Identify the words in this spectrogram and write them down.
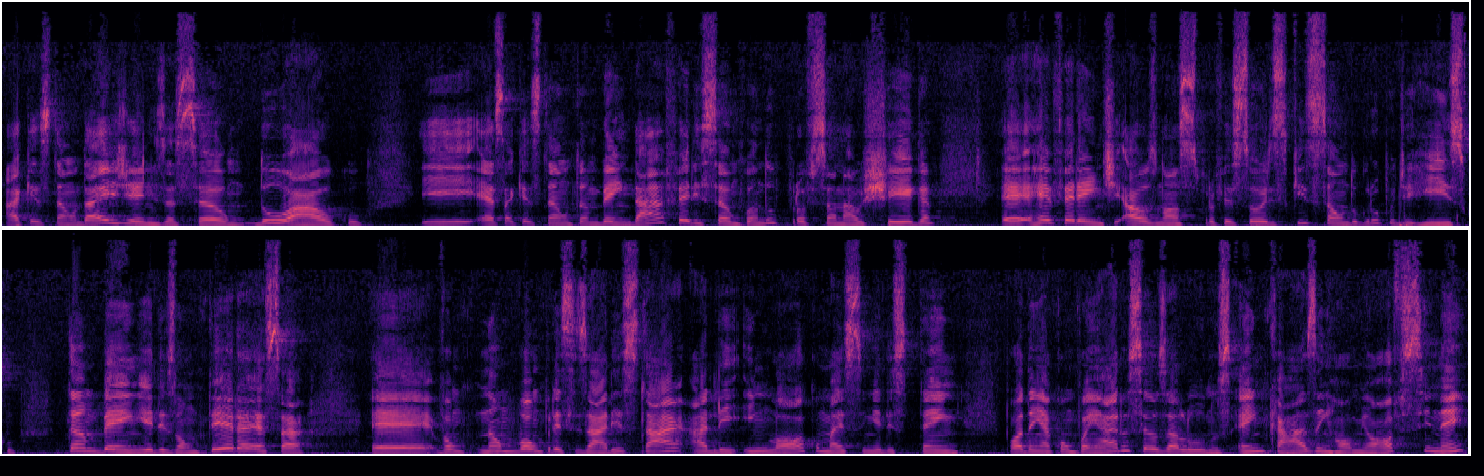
a questão da higienização, do álcool e essa questão também da aferição quando o profissional chega, é, referente aos nossos professores que são do grupo de risco, também eles vão ter essa é, vão, não vão precisar estar ali em loco, mas sim eles têm podem acompanhar os seus alunos em casa, em home office, né?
